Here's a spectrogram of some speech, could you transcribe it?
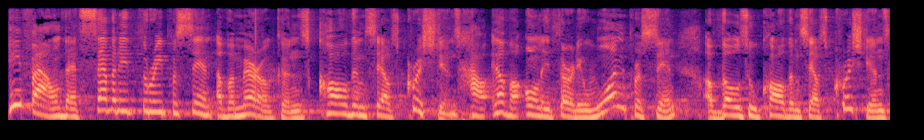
He found that 73% of Americans call themselves Christians. However, only 31% of those who call themselves Christians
